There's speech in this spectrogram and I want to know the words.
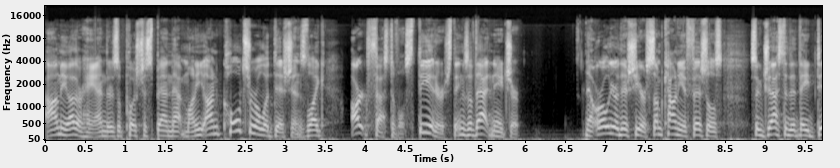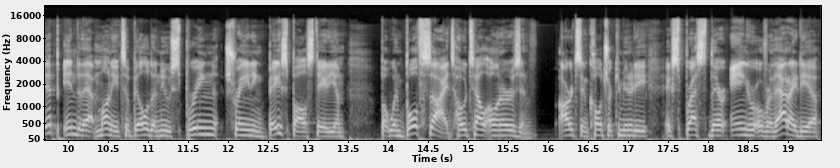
On the other hand, there's a push to spend that money on cultural additions like art festivals, theaters, things of that nature. Now, earlier this year, some county officials suggested that they dip into that money to build a new spring training baseball stadium but when both sides, hotel owners and arts and culture community, expressed their anger over that idea,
